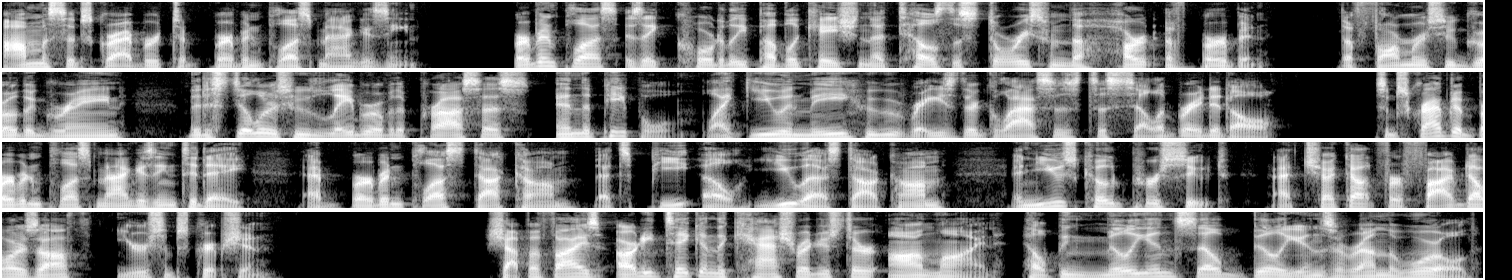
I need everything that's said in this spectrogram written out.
I'm a subscriber to Bourbon Plus magazine. Bourbon Plus is a quarterly publication that tells the stories from the heart of bourbon the farmers who grow the grain, the distillers who labor over the process, and the people like you and me who raise their glasses to celebrate it all. Subscribe to Bourbon Plus magazine today at bourbonplus.com, that's P L U S.com, and use code PURSUIT at checkout for $5 off your subscription. Shopify's already taken the cash register online, helping millions sell billions around the world.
